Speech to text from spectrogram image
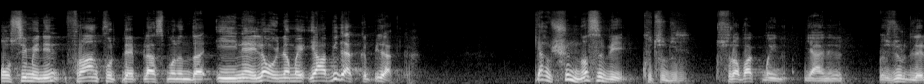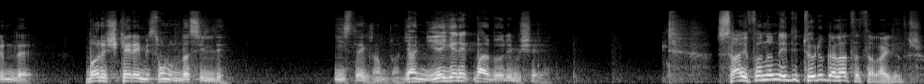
Osimhen'in Frankfurt deplasmanında iğneyle oynamayı... Ya bir dakika, bir dakika. Ya şu nasıl bir kutudur? Kusura bakmayın yani özür dilerim de Barış Kerem'i sonunda sildi. Instagram'dan. Ya niye gerek var böyle bir şeye? Sayfanın editörü Galatasaraylıdır.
